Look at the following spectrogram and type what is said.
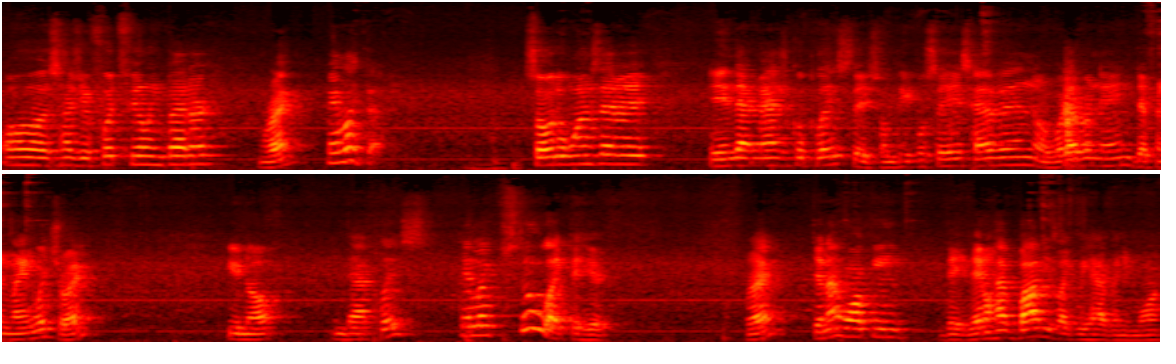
Oh, how's your foot feeling better? Right? They like that. So the ones that are in that magical place, they, some people say it's heaven or whatever name, different language, right? You know, in that place, they like still like to hear. Right? They're not walking, they, they don't have bodies like we have anymore.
